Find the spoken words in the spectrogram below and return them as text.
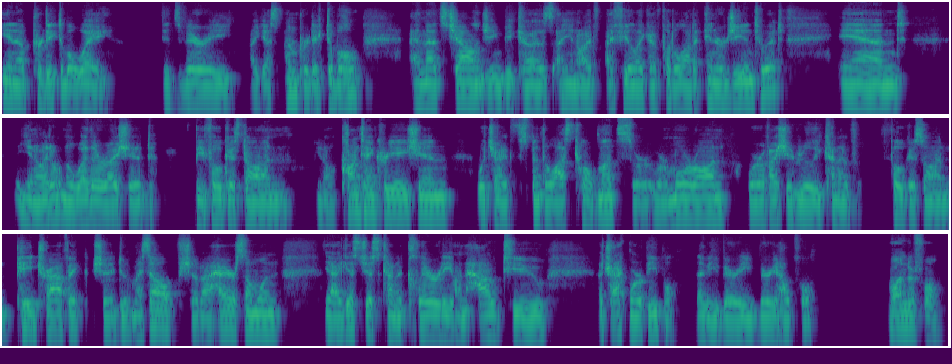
in a predictable way. It's very, I guess, unpredictable and that's challenging because you know I've, i feel like i've put a lot of energy into it. And you know i don't know whether i should be focused on you know content creation which i've spent the last 12 months or, or more on or if i should really kind of focus on paid traffic. Should i do it myself? Should i hire someone? Yeah i guess just kind of clarity on how to attract more people. That'd be very very helpful. Wonderful.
